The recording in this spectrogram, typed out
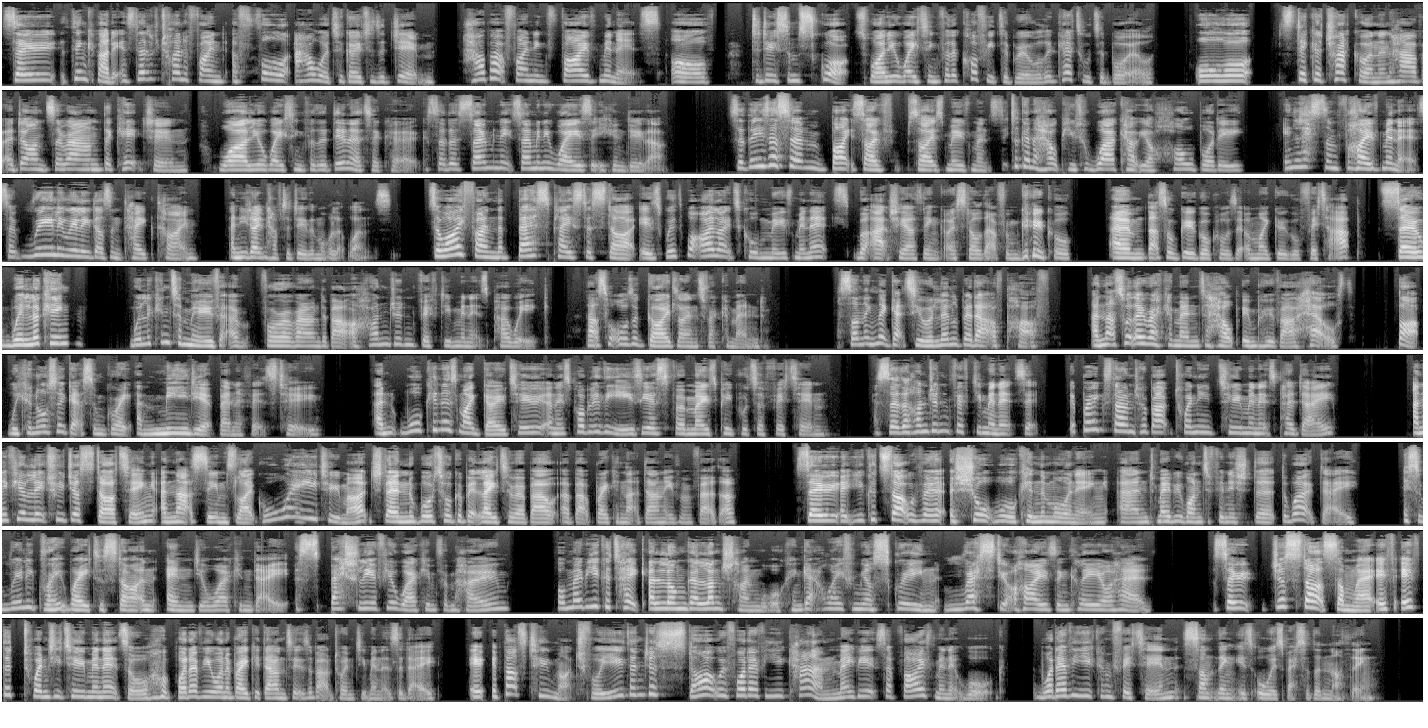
So think about it. Instead of trying to find a full hour to go to the gym, how about finding five minutes of to do some squats while you're waiting for the coffee to brew or the kettle to boil? Or stick a track on and have a dance around the kitchen while you're waiting for the dinner to cook. So there's so many so many ways that you can do that. So these are some bite-sized movements that are going to help you to work out your whole body in less than 5 minutes. So it really really doesn't take time and you don't have to do them all at once. So I find the best place to start is with what I like to call move minutes, but actually I think I stole that from Google. Um, that's what Google calls it on my Google Fit app. So we're looking we're looking to move for around about 150 minutes per week. That's what all the guidelines recommend. Something that gets you a little bit out of puff. And that's what they recommend to help improve our health. But we can also get some great immediate benefits too. And walking is my go to, and it's probably the easiest for most people to fit in. So the 150 minutes, it, it breaks down to about 22 minutes per day. And if you're literally just starting and that seems like way too much, then we'll talk a bit later about about breaking that down even further. So uh, you could start with a, a short walk in the morning and maybe one to finish the, the work day. It's a really great way to start and end your working day, especially if you're working from home. Or maybe you could take a longer lunchtime walk and get away from your screen, rest your eyes and clear your head. So just start somewhere. If if the 22 minutes or whatever you want to break it down to is about 20 minutes a day, if, that's too much for you, then just start with whatever you can. Maybe it's a 5 minute walk. Whatever you can fit in, something is always better than nothing.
